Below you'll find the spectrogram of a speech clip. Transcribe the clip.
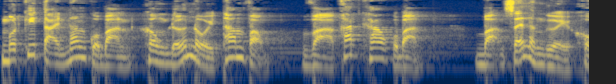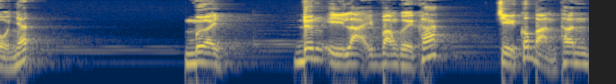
Một khi tài năng của bạn không đỡ nổi tham vọng Và khát khao của bạn Bạn sẽ là người khổ nhất 10. Đừng ỷ lại vào người khác chỉ có bản thân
